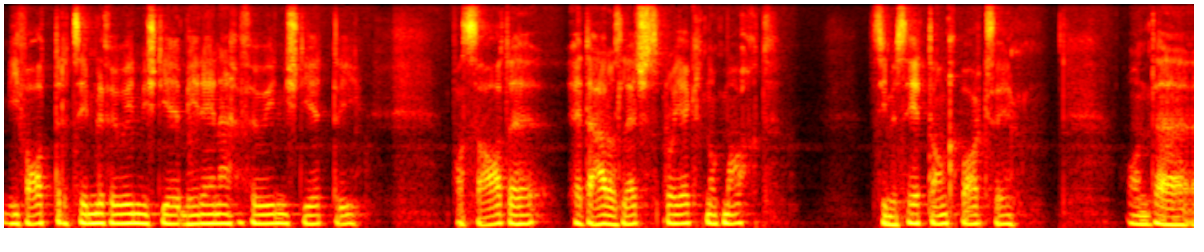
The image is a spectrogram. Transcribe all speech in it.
Mein Vater hat ziemlich viel investiert, wir haben nachher viel investiert drin. Die Fassade hat er als letztes Projekt noch gemacht. Da sind wir sehr dankbar gewesen. Und äh,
